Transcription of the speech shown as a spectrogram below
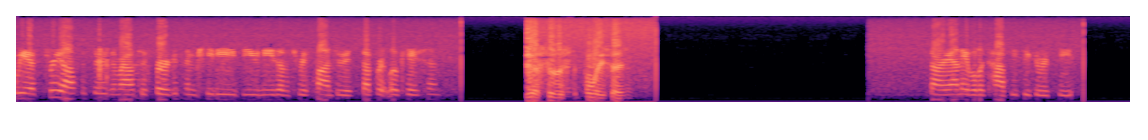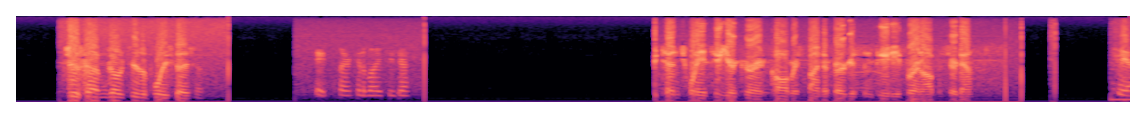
We have three officers en route to Ferguson PD. Do you need them to respond to a separate location? Just to the police station. Sorry, unable to copy. If you could repeat. Just have them go to the police station. State clerk, could ability to address. 1022, your current call. Respond to Ferguson PD for an officer down. Two.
